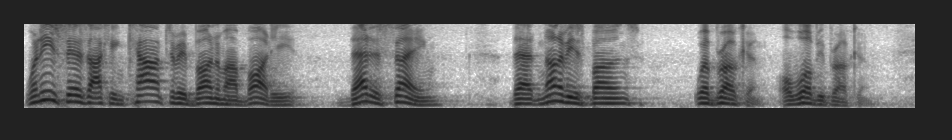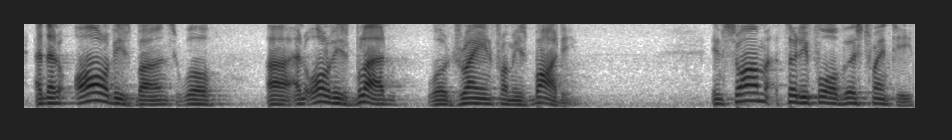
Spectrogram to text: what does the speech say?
When he says, I can count every bone in my body, that is saying that none of his bones were broken or will be broken, and that all of his bones will, uh, and all of his blood will drain from his body. In Psalm 34, verse 20,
